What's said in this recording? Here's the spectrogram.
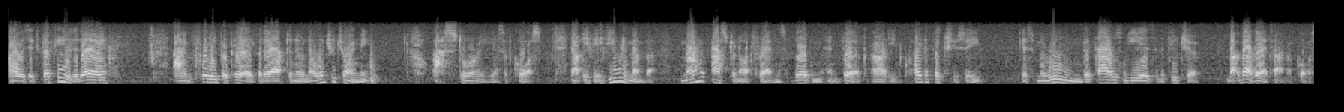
I was expecting you today. I'm fully prepared for the afternoon. Now, won't you join me? A story, yes, of course. Now, if, if you remember, my astronaut friends, Virdon and Burke, are in quite a fix, you see. Just marooned a thousand years in the future. By, by their time, of course.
